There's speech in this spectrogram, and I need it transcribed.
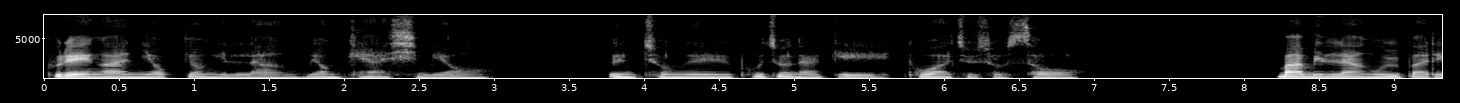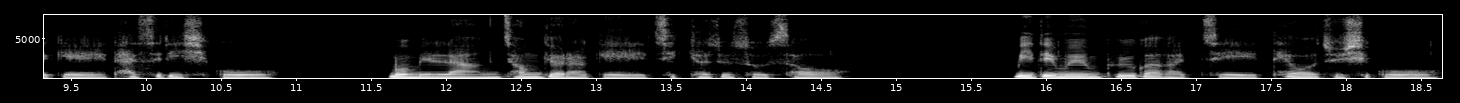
불행한 역경일랑 명쾌하시며 은총을 보존하게 도와주소서. 마밀랑 올바르게 다스리시고 몸일랑 정결하게 지켜주소서. 믿음은 불과 같이 태워주시고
